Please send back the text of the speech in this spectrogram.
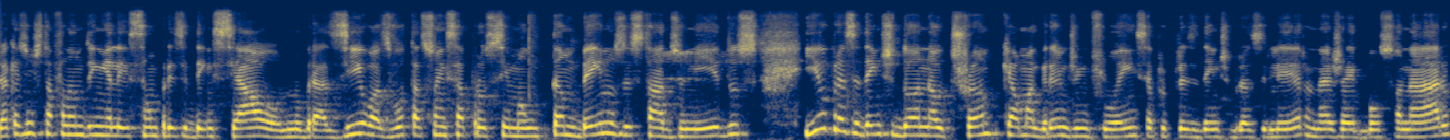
já que a gente está falando em eleição presidencial no Brasil, as votações se aproximam também nos Estados Unidos e o presidente Donald Trump, que é uma grande influência para o presidente brasileiro, né, Jair Bolsonaro,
